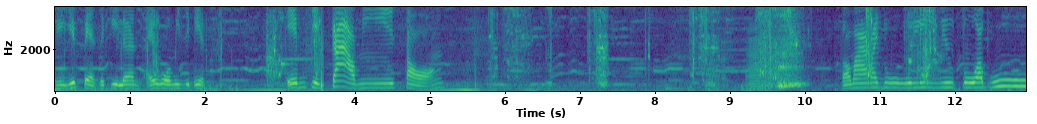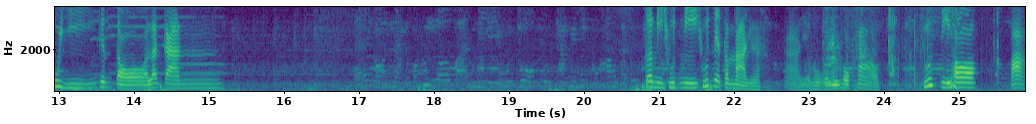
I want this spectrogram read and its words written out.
มียี่สิบแปดสกิลเลนไอวอลมีสิบเอ็ดเอ็มเจ็ดเก้ามีสองอ่าต่อมามาดูรีวิวตัวผู้หญิงกันต่อละกันก็มีชุดนี้ชุดในตำนานอยู่นะ อ่า เดี๋ยวผมมาดูคร่าวๆ ชุดสีทอง ปัง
